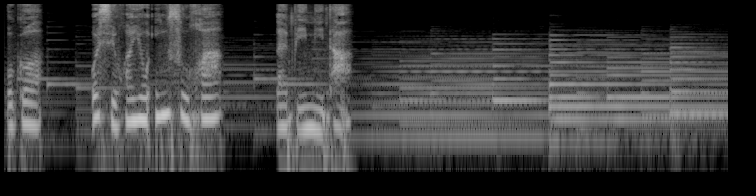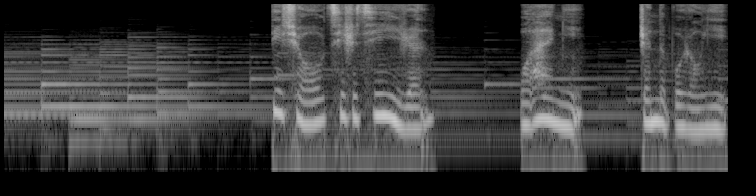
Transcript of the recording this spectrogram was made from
不过。我喜欢用罂粟花来比拟它。地球七十七亿人，我爱你，真的不容易。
